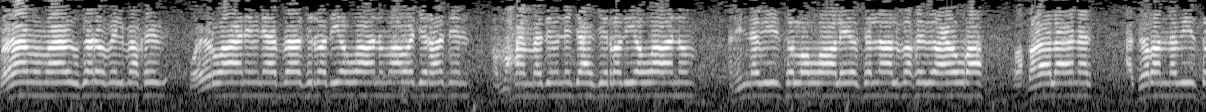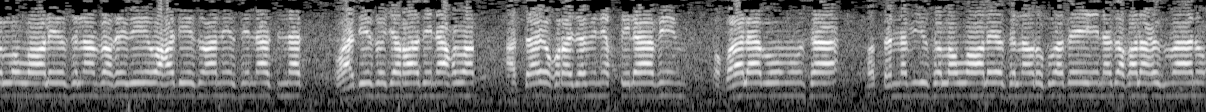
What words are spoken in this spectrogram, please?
باب ما يذكر في البخل ويروى عن ابن عباس رضي الله عنهما وجرهد ومحمد بن جحش رضي الله عنهم عن النبي صلى الله عليه وسلم الفخذ عورة وقال أنس حسر النبي صلى الله عليه وسلم فخذه وحديث انس أسند وحديث جراد أحوط حتى يخرج من اختلافهم وقال أبو موسى غطى النبي صلى الله عليه وسلم ركبتيه حين دخل عثمان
